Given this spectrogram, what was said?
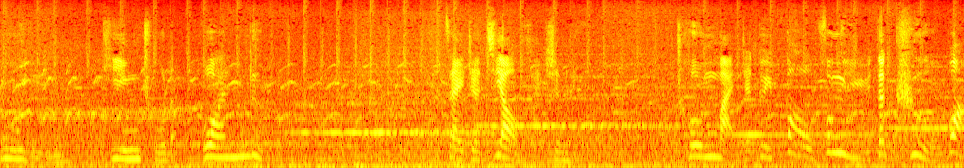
乌云听出了欢乐。在这叫喊声里，充满着对暴风雨的渴望。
